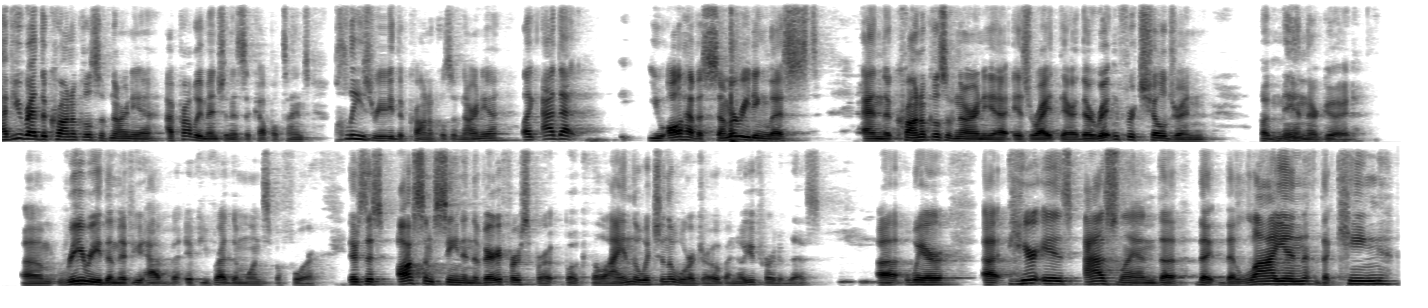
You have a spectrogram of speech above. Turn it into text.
Have you read the Chronicles of Narnia? I probably mentioned this a couple times. Please read the Chronicles of Narnia. Like, add that. You all have a summer reading list, and the Chronicles of Narnia is right there. They're written for children, but man, they're good. Um, reread them if you have if you've read them once before. There's this awesome scene in the very first book, The Lion, the Witch, and the Wardrobe. I know you've heard of this, uh, where uh, here is Aslan, the, the, the lion, the king,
